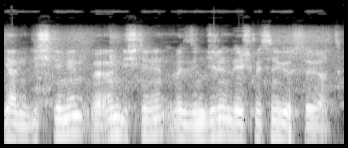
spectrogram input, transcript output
yani dişlinin ve ön dişlinin ve zincirin değişmesini gösteriyor artık.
